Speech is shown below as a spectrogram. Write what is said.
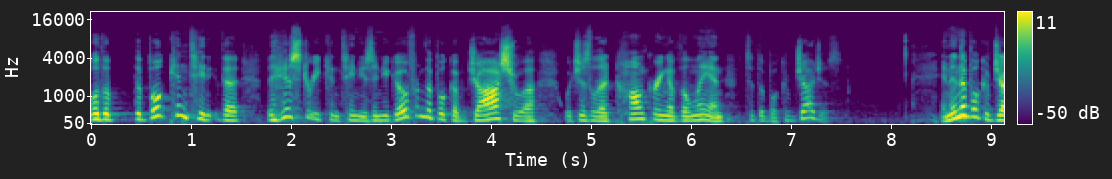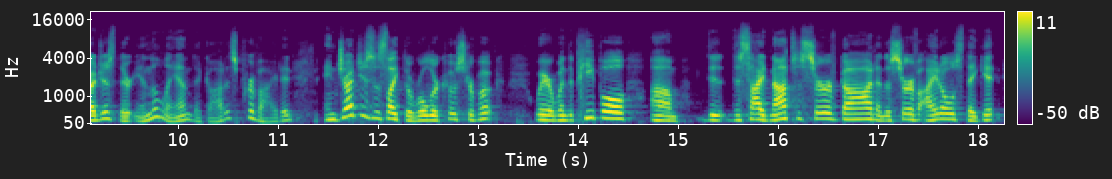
Well, the, the book continue, the, the history continues, and you go from the book of Joshua, which is the conquering of the land, to the book of Judges. And in the book of Judges, they're in the land that God has provided. And Judges is like the roller coaster book, where when the people um, d- decide not to serve God and to serve idols, they get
